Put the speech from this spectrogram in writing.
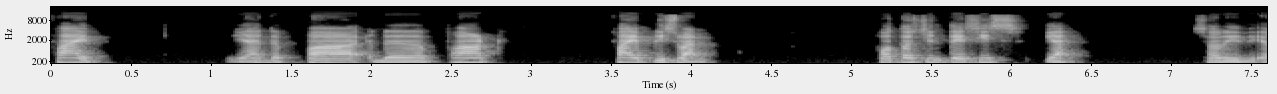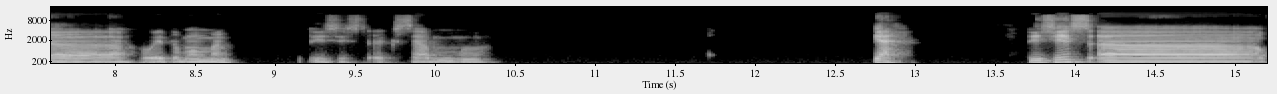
five. Yeah, the part the part five this one. Photosynthesis yeah sorry uh wait a moment. This is exam yeah this is uh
